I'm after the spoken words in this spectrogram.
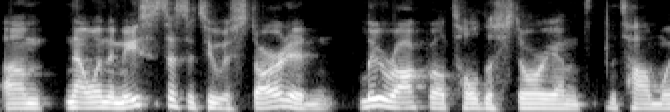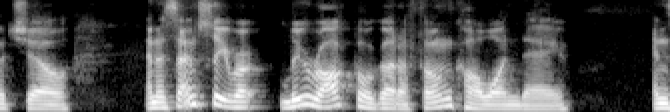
Um, now, when the Mises Institute was started, Lew Rockwell told the story on the Tom Wood Show, and essentially Lew Rockwell got a phone call one day, and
